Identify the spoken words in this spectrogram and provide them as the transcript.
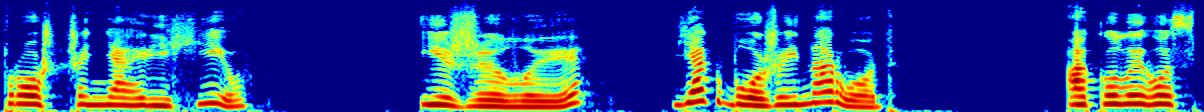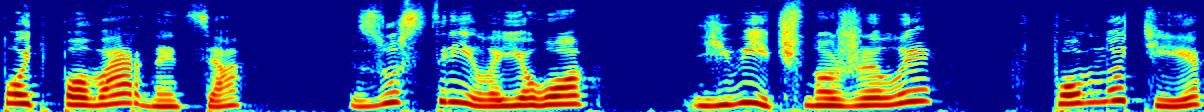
прощення гріхів і жили як Божий народ. А коли Господь повернеться, зустріли його й вічно жили в повноті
